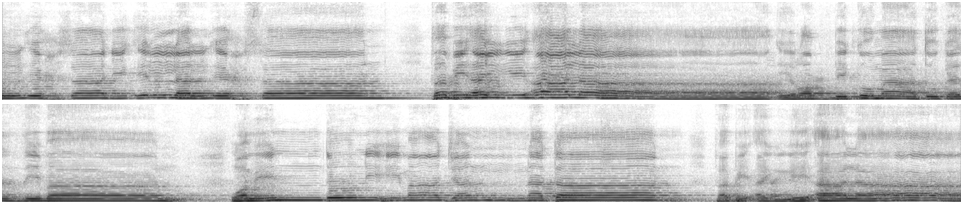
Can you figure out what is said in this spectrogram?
الإحسان إلا الإحسان؟ فبأي آلاء ربكما تكذبان؟ ومن دونهما جنتان. فبأي آلاء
